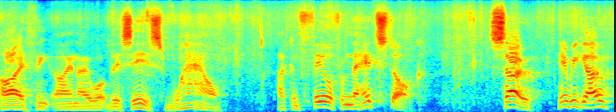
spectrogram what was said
I think I know what this is. Wow. I can feel from the headstock. So here we go.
